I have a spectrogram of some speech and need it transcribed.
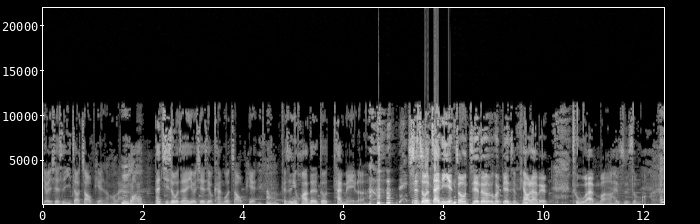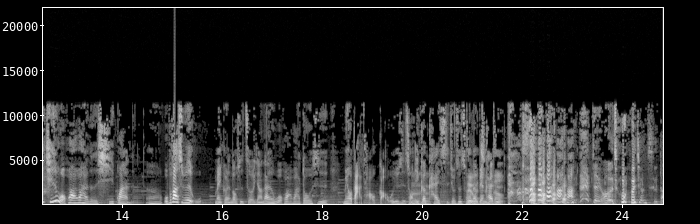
有一些是依照照片然后来画，但其实我真的有些是有看过照片，嗯，可是你画的都太美了，是怎么在你眼中这些都会变成漂亮的图案吗？还是什么？哎，其实我画画的习惯，嗯，我不知道是不是我。每个人都是这样，但是我画画都是没有打草稿，我就是从一个开始，就是从那边开始，就，有合作我就知道，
